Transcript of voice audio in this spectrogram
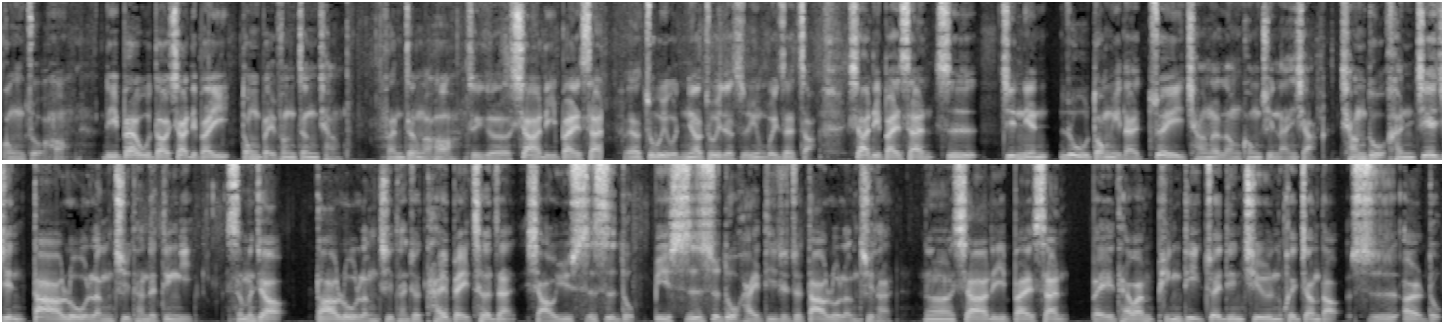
工作哈。礼拜五到下礼拜一，东北风增强，反正了哈，这个下礼拜三要注意，你要注意的是，因为我一直在找，下礼拜三是今年入冬以来最强的冷空气南下，强度很接近大陆冷气团的定义。什么叫？大陆冷气团就台北测站小于十四度，比十四度还低，就是大陆冷气团。那下礼拜三，北台湾平地最低气温会降到十二度。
